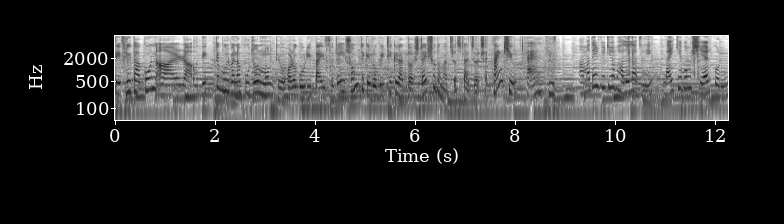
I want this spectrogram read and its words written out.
সেফলি থাকুন। আর দেখতে ভুলবে না পুজোর মধ্যেও। হরগৌরী পাইস হোটেল সোম থেকে রবি ঠিক রাত দশটায় শুধুমাত্র স্টার জলসায়। থ্যাংক ইউ থ্যাংক ইউ আমাদের ভিডিও ভালো লাগলে লাইক এবং শেয়ার করুন।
